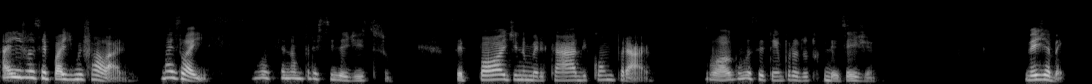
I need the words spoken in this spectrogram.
Aí você pode me falar, mas Laís, você não precisa disso. Você pode ir no mercado e comprar. Logo, você tem o produto que deseja. Veja bem,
